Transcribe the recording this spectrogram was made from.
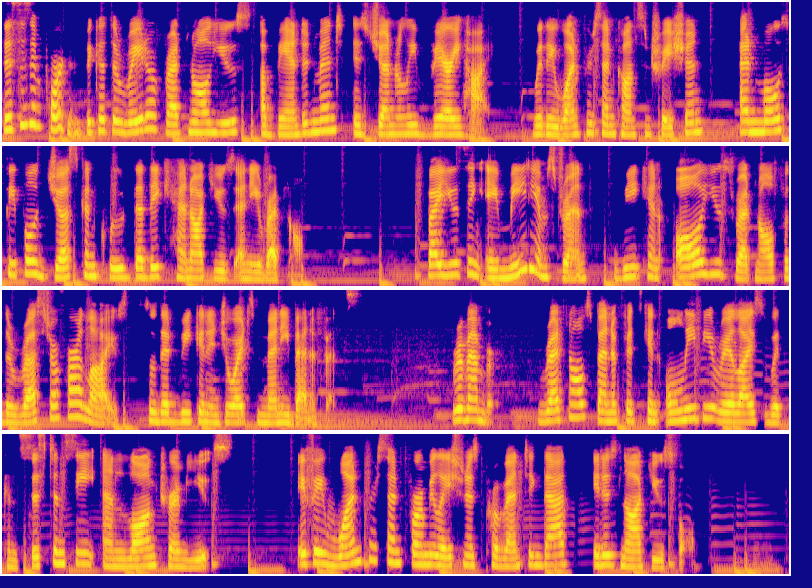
This is important because the rate of retinol use abandonment is generally very high, with a 1% concentration, and most people just conclude that they cannot use any retinol. By using a medium strength, we can all use retinol for the rest of our lives so that we can enjoy its many benefits. Remember, retinol's benefits can only be realized with consistency and long term use. If a 1% formulation is preventing that, it is not useful.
